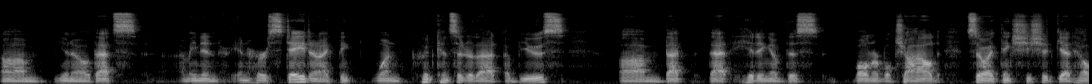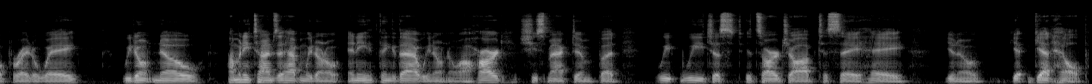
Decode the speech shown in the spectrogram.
um, you know that's I mean in in her state, and I think one could consider that abuse, um, that that hitting of this vulnerable child. So I think she should get help right away. We don't know how many times it happened. We don't know anything of that. We don't know how hard she smacked him, but we we just it's our job to say, hey, you know, get get help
